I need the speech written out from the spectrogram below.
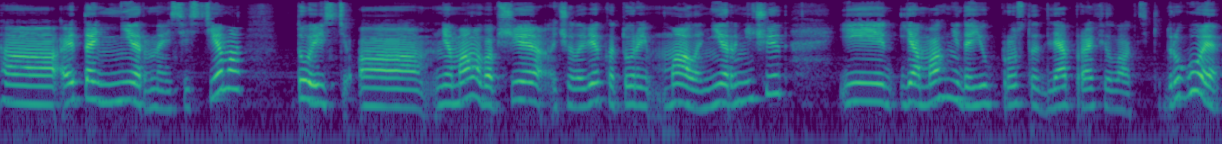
а, – это нервная система. То есть а, у меня мама вообще человек, который мало нервничает, и я магний даю просто для профилактики. Другое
